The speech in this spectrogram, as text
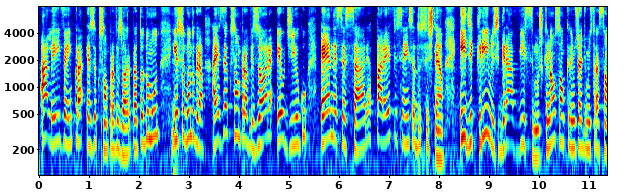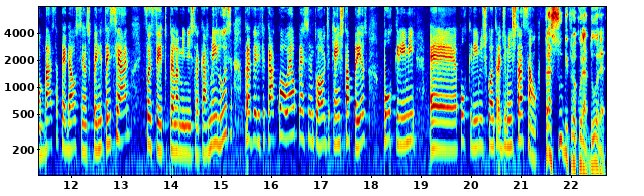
a lei vem para execução provisória para todo mundo. Em segundo grau, a execução provisória, eu digo, é necessária para a eficiência do sistema. E de crimes gravíssimos, que não são crimes de administração, basta pegar o censo penitenciário, que foi feito pela ministra Carmen Lúcia, para verificar qual é o percentual de quem está preso por, crime, é, por crimes contra a administração. Para a subprocuradora,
